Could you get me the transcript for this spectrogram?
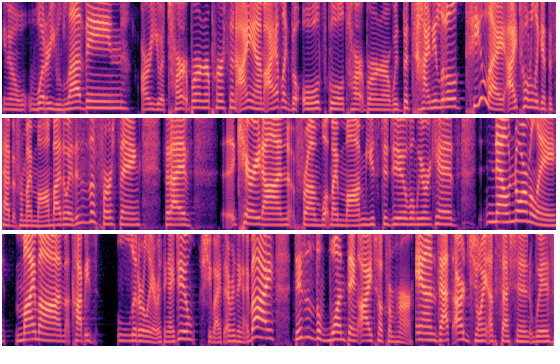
You know, what are you loving? Are you a tart burner person? I am. I have like the old school tart burner with the tiny little tea light. I totally get this habit from my mom, by the way. This is the first thing that I've uh, carried on from what my mom used to do when we were kids. Now, normally, my mom copies literally everything I do. She buys everything I buy. This is the one thing I took from her. And that's our joint obsession with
